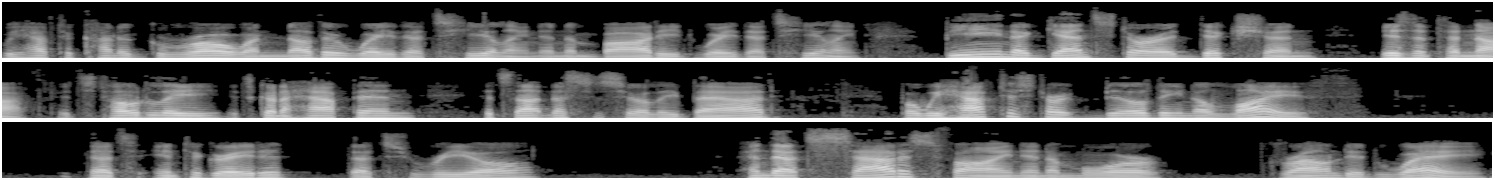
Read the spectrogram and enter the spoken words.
We have to kind of grow another way that's healing, an embodied way that's healing. Being against our addiction isn't enough. It's totally, it's going to happen. It's not necessarily bad, but we have to start building a life that's integrated, that's real, and that's satisfying in a more grounded way.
